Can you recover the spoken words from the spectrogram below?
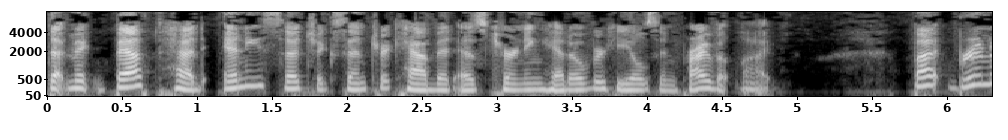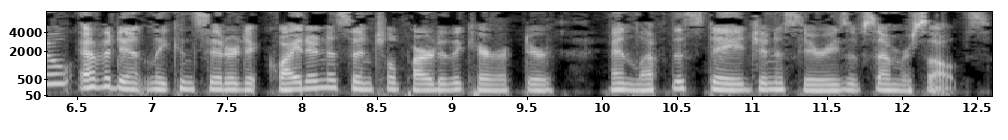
that Macbeth had any such eccentric habit as turning head over heels in private life, but Bruno evidently considered it quite an essential part of the character, and left the stage in a series of somersaults.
